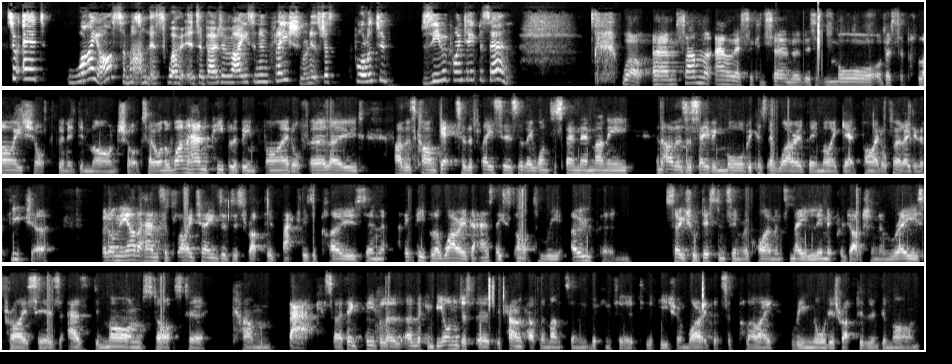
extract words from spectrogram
So, Ed, why are some analysts worried about a rise in inflation when it's just fallen to 0.8%? Well, um, some analysts are concerned that this is more of a supply shock than a demand shock. So, on the one hand, people are being fired or furloughed, others can't get to the places that they want to spend their money, and others are saving more because they're worried they might get fired or furloughed in the future. But on the other hand, supply chains are disrupted, factories are closed, and I think people are worried that as they start to reopen, social distancing requirements may limit production and raise prices as demand starts to come back. So I think people are, are looking beyond just the, the, current couple of months and looking to, to the future and worried that supply will be more disrupted than demand.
